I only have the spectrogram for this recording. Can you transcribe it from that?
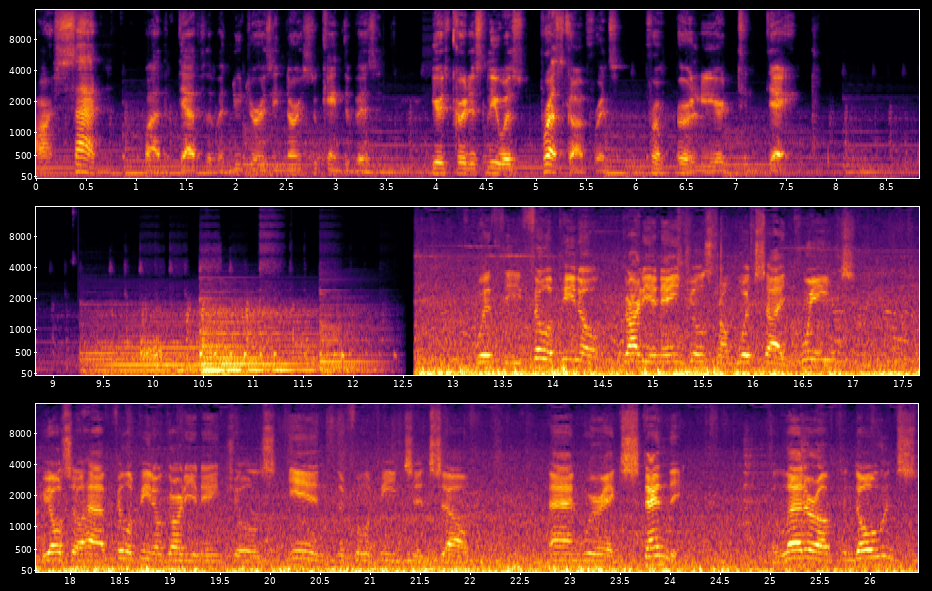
are saddened by the death of a New Jersey nurse who came to visit. Here's Curtis Sliwa's press conference from earlier today. With the Filipino Guardian Angels from Woodside, Queens. We also have Filipino Guardian Angels in the Philippines itself. And we're extending a letter of condolence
